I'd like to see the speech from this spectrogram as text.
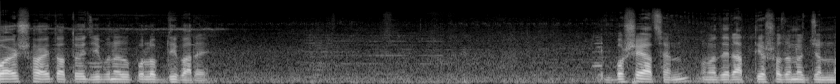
বয়স হয় ততই জীবনের উপলব্ধি বাড়ে। বসে আছেন ওনাদের আত্মীয় স্বজনের জন্য।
